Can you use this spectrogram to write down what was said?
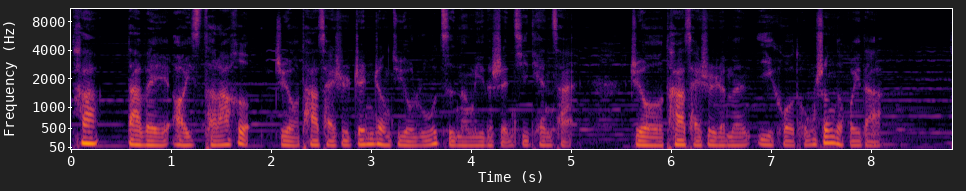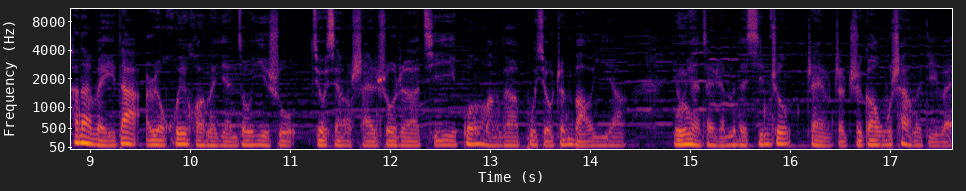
他，大卫·奥伊斯特拉赫，只有他才是真正具有如此能力的神奇天才，只有他才是人们异口同声的回答。他那伟大而又辉煌的演奏艺术，就像闪烁着奇异光芒的不朽珍宝一样。永远在人们的心中占有着至高无上的地位。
